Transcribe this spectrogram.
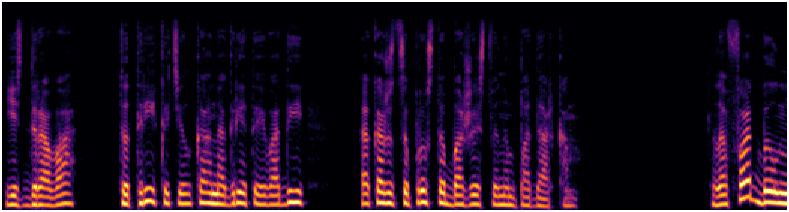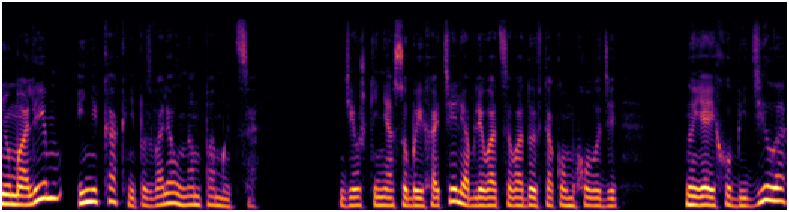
есть дрова, то три котелка нагретой воды окажутся просто божественным подарком. Лафат был неумолим и никак не позволял нам помыться. Девушки не особо и хотели обливаться водой в таком холоде, но я их убедила,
